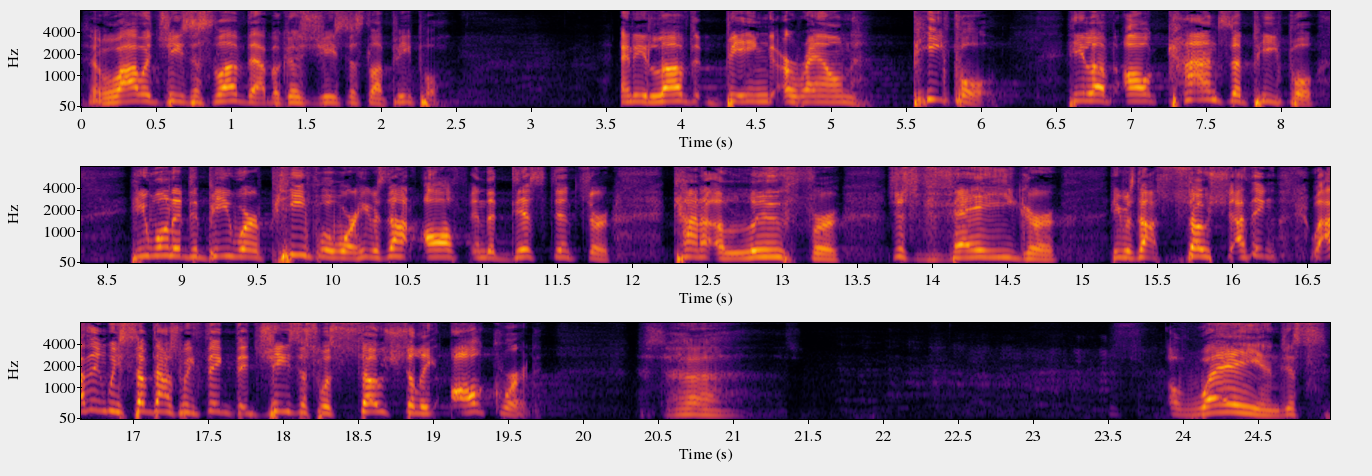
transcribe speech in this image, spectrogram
So why would Jesus love that? Because Jesus loved people. And he loved being around people. He loved all kinds of people. He wanted to be where people were. He was not off in the distance or kind of aloof or just vague or he was not social. I think, I think we sometimes we think that Jesus was socially awkward. Just, uh, just away and just,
